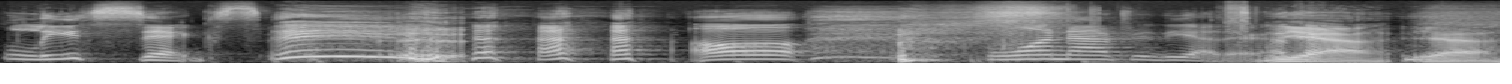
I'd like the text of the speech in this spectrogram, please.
least six, all one after the other. Okay. yeah, yeah.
